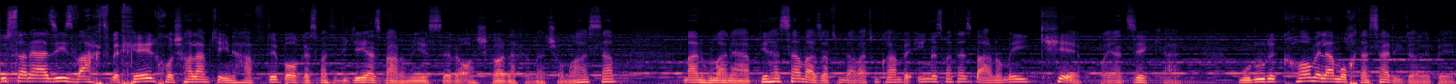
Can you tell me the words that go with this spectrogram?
دوستان عزیز وقت به خیر. خوشحالم که این هفته با قسمت دیگه از برنامه سر آشکار در خدمت شما هستم. من هومن عبدی هستم و ازتون دعوت می‌کنم به این قسمت از برنامه ای که باید ذکر کرد. مرور کاملا مختصری داره به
